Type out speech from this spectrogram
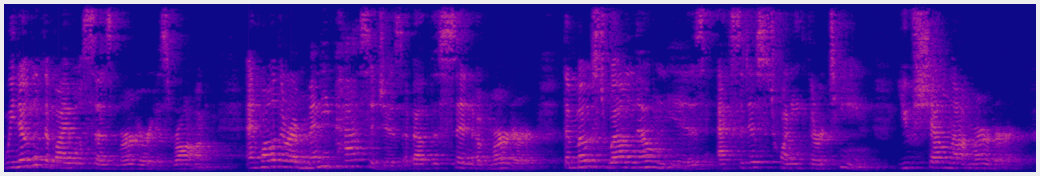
We know that the Bible says murder is wrong, and while there are many passages about the sin of murder, the most well known is Exodus 20:13, you shall not murder.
